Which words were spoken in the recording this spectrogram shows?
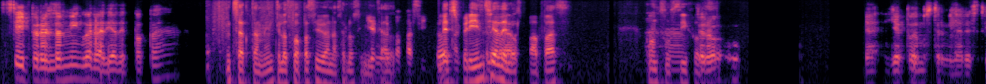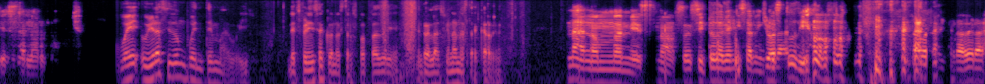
Sí, pero el domingo era día de papá. Exactamente, los papás iban a ser los invitados. La experiencia de los papás con Ajá, sus hijos. Pero ya, ya podemos terminar esto, ya se está largo. Güey, hubiera sido un buen tema, güey. La experiencia con nuestros papás de, en relación a nuestra carrera. No, no mames, no, o sea, si todavía ni saben qué estudio. Lloradera.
